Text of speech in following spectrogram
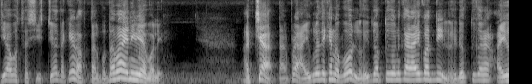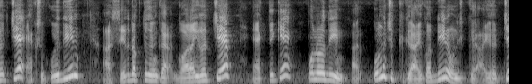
যে অবস্থার সৃষ্টি হয় তাকে রক্তাল্পতা বা অ্যানিমিয়া বলে। আচ্ছা তারপরে আয়ুগুলো দেখে নেব। লোহিত রক্তকণিকার আয়ু কত দিন লোহিত রক্তকণিকার আয়ু হচ্ছে একশো কুড়ি দিন, আর শ্বেত রক্তকণিকার গড় আয়ু হচ্ছে এক থেকে পনেরো দিন। আর অনুচুক্রিকার আয়ু কত দিন অনুচুক্রিকার আয়ু হচ্ছে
